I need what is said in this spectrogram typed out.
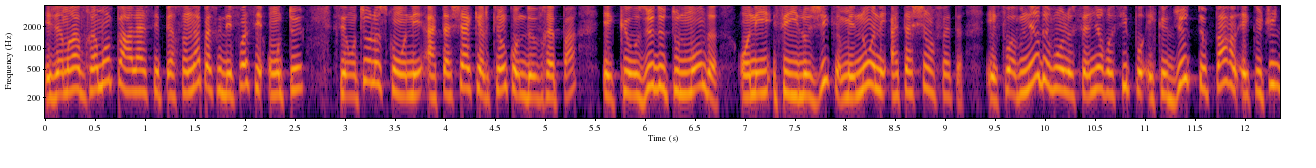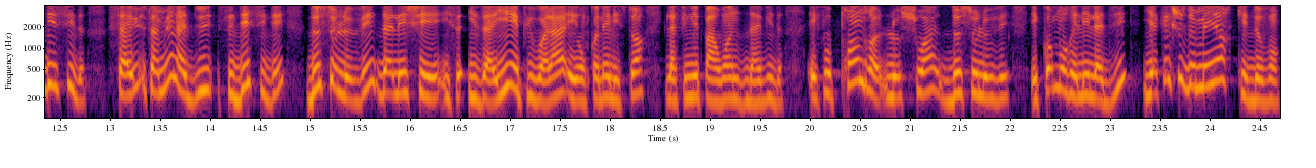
Et j'aimerais vraiment parler à ces personnes-là parce que des fois, c'est honteux. C'est honteux lorsqu'on est attaché à quelqu'un qu'on ne devrait pas et qu'aux yeux de tout le monde, on est, c'est illogique, mais nous, on est attaché en fait. Et il faut venir devant le Seigneur aussi et que Dieu te parle et que tu décides. Samuel a dû se décider de se lever, d'aller chez Isaïe et puis voilà, et on connaît l'histoire, il a fini par one David. Il faut prendre le choix de se lever. Et comme Aurélie l'a dit, il y a quelque chose de meilleur qui est devant,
